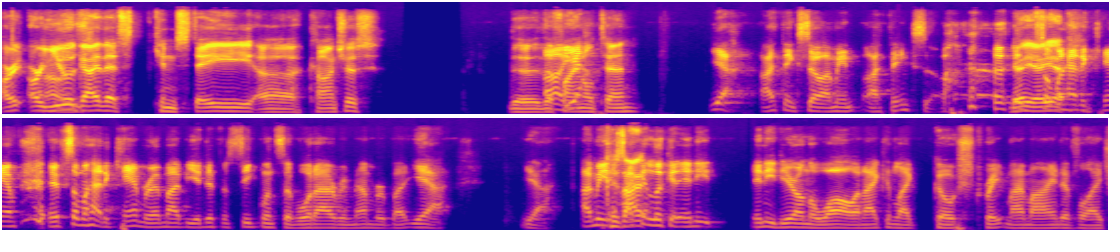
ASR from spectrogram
are are you a guy that can stay uh, conscious? The the uh, final ten. Yeah. Yeah, I think so. I mean, I think so. Yeah, if yeah, someone yeah. had a cam, if someone had a camera, it might be a different sequence of what I remember. But yeah, yeah. I mean, I, I can look at any any deer on the wall and I can like go straight in my mind of like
